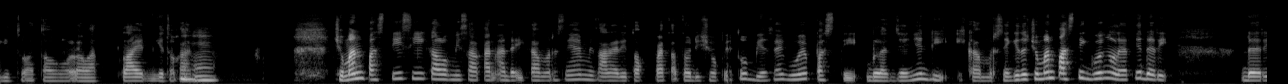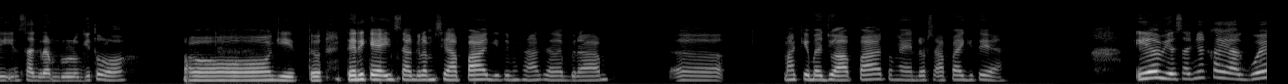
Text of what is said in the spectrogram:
gitu atau lewat line gitu kan. Mm-mm. cuman pasti sih kalau misalkan ada e-commerce-nya misalnya di Tokped atau di Shopee itu biasanya gue pasti belanjanya di e-commerce-nya gitu. Cuman pasti gue ngelihatnya dari dari Instagram dulu gitu loh Oh gitu. Dari kayak Instagram siapa gitu misalnya selebgram eh make baju apa atau nge-endorse apa gitu ya? Iya biasanya kayak gue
